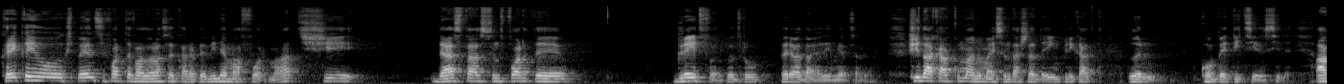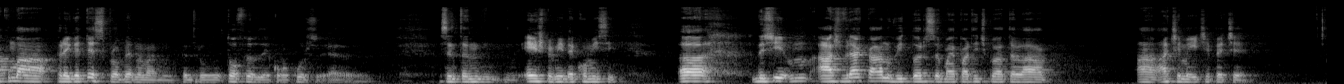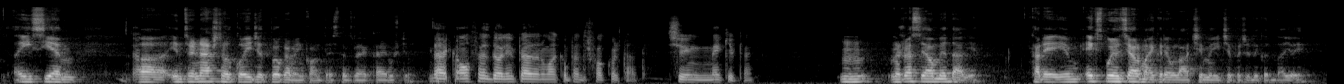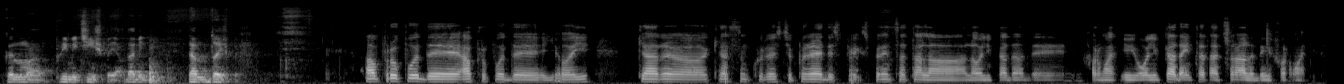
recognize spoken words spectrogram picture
cred că e o experiență foarte valoroasă care pe mine m-a format și de asta sunt foarte grateful pentru perioada aia din viața mea. Și dacă acum nu mai sunt așa de implicat în competiție în sine. Acum pregătesc probleme mai mult pentru tot felul de concursuri. Sunt în 11.000 de comisii. Uh, deși aș vrea ca anul viitor să mai particip o dată la ACMICPC, ACM, da. uh, International Collegiate Programming Contest, pentru care nu știu. Da, ca un fel de olimpiadă numai că pentru facultate și în echipe. Mm-hmm. Aș vrea să iau medalie care e exponențial mai greu la CMI CPC decât la IOE, că numai primii 15 iau, dar bine, dar 12. Apropo de, apropo de IOI, chiar, chiar sunt curios ce părere ai despre experiența ta la, la Olimpiada, de informatică, Olimpiada Internațională de Informatică.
